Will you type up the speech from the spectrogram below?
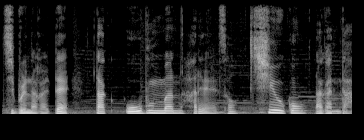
집을 나갈 때 딱 5분만 할애해서 치우고 나간다.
